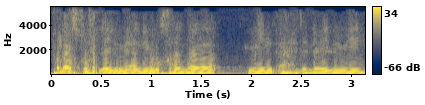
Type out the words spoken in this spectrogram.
فالأصل في العلم أن يؤخذ من أهل العلم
